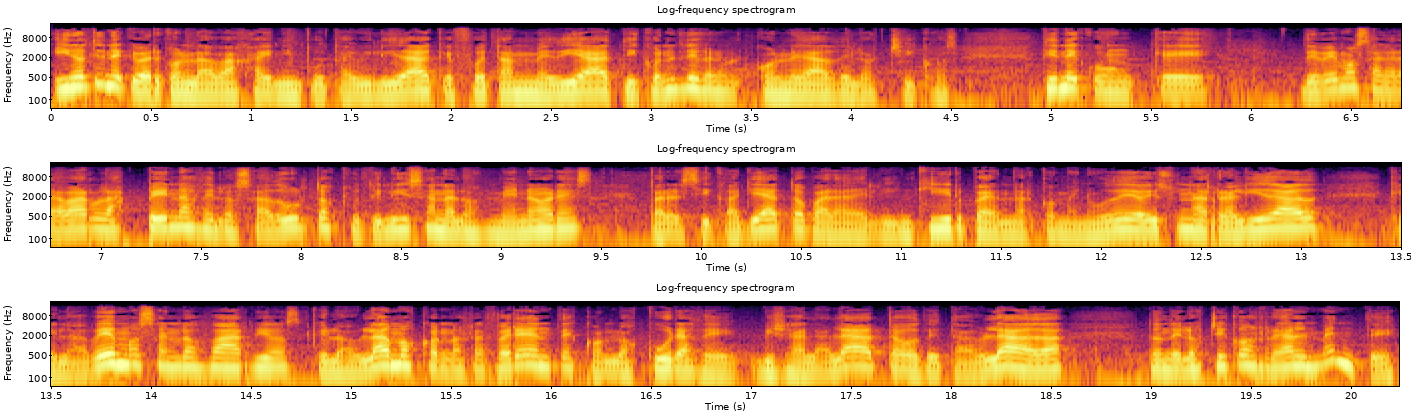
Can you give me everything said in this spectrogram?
Y no tiene que ver con la baja inimputabilidad que fue tan mediático, no tiene que ver con la edad de los chicos. Tiene con que debemos agravar las penas de los adultos que utilizan a los menores para el sicariato, para delinquir, para el narcomenudeo. Y es una realidad que la vemos en los barrios, que lo hablamos con los referentes, con los curas de Villa La Lata o de Tablada, donde los chicos realmente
